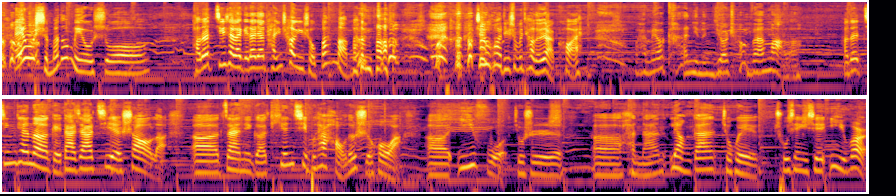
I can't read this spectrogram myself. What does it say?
哎，我什么都没有说。好的，接下来给大家弹唱一首《斑马斑马》。这个话题是不是跳得有点快？我还没有砍你呢，你就要唱斑马了。好的，今天呢给大家介绍了，呃，在那个天气不太好的时候啊，呃，衣服就是呃很难晾干，就会出现一些异味儿。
